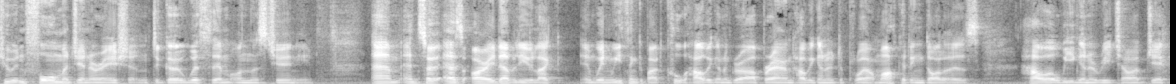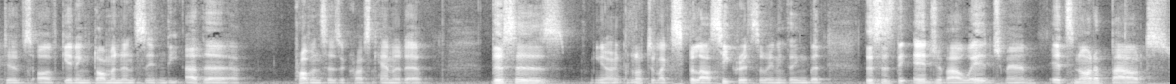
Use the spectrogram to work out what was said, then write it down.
to inform a generation, to go with them on this journey. Um, and so as RAW, like, and when we think about cool, how are we going to grow our brand? How are we going to deploy our marketing dollars? How are we going to reach our objectives of getting dominance in the other provinces across Canada? This is, you know, not to like spill our secrets or anything, but this is the edge of our wedge, man. It's not about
